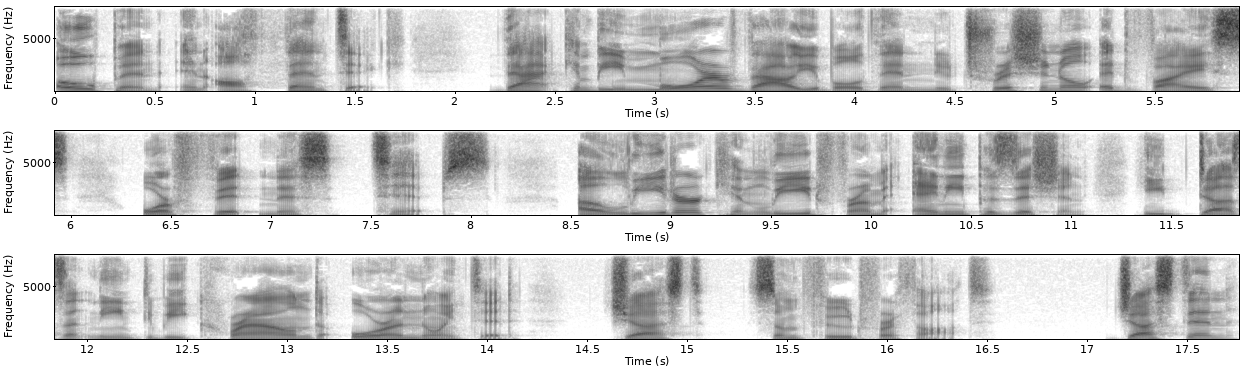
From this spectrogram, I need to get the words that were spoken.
open and authentic. That can be more valuable than nutritional advice or fitness tips. A leader can lead from any position. He doesn't need to be crowned or anointed. Just some food for thought. Justin,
